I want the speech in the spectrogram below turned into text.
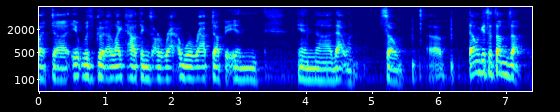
But uh, it was good. I liked how things are ra- were wrapped up in in uh, that one. So uh, that one gets a thumbs up.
